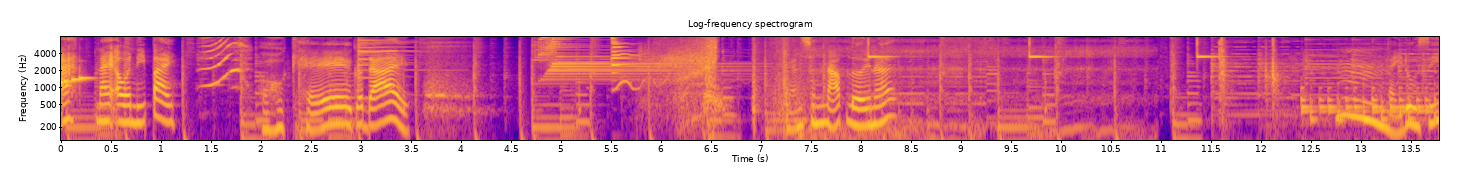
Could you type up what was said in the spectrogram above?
อะ นายเอาอันนี้ไป โอเคก็ได้ งั้นฉันนับเลยนะ อืม ไหนดูสิ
